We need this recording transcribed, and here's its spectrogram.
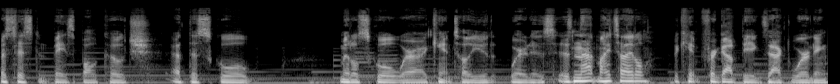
assistant baseball coach at this school middle school where I can't tell you where it is. Isn't that my title? I can't forgot the exact wording.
